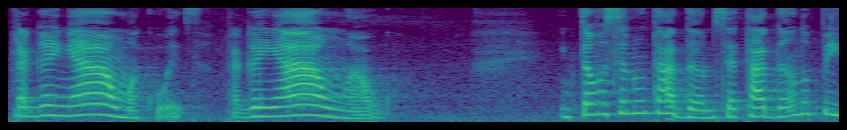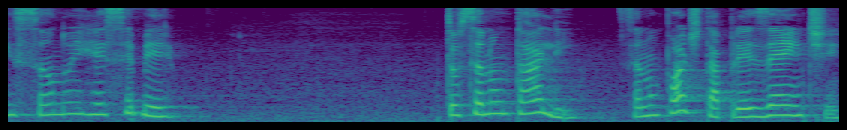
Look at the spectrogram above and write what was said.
para ganhar uma coisa, para ganhar um algo. Então você não está dando, você está dando pensando em receber. Então você não está ali. Você não pode estar presente.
